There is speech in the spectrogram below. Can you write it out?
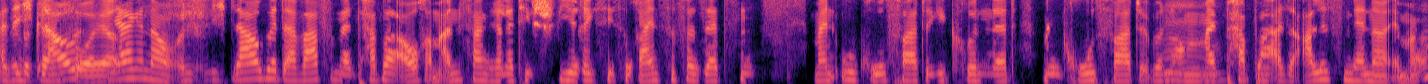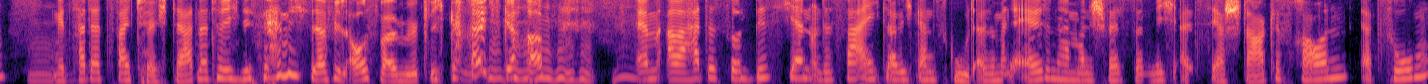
Also ich glaube, vor, ja. ja genau. Und, und ich glaube, da war für meinen Papa auch am Anfang relativ schwierig, sich so reinzuversetzen. Mein Urgroßvater gegründet, mein Großvater übernommen, mhm. mein Papa, also alles Männer immer. Mhm. Jetzt hat er zwei Töchter, hat natürlich nicht sehr, nicht sehr viel Auswahlmöglichkeit gehabt, ähm, aber hat es so ein bisschen und das war eigentlich, glaube ich, ganz gut. Also meine Eltern haben meine Schwester und mich als sehr starke Frauen erzogen,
